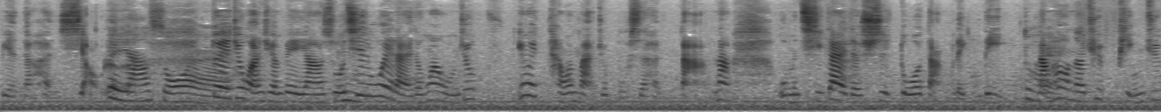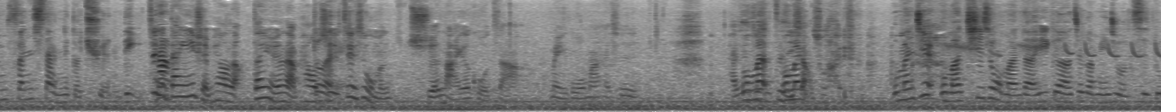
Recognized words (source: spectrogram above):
变得很小了，被压缩哎，对，就完全。被压缩。其实未来的话，我们就因为台湾本来就不是很大，那我们期待的是多党林立，然后呢去平均分散那个权力。这个单一选票两单元两票制，这是我们学哪一个国家？美国吗？还是还是我们自己想出来的？我们其我们其实我们的一个这个民主制度，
